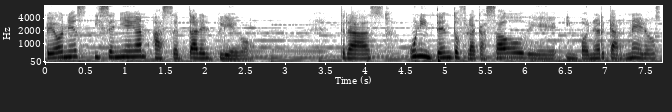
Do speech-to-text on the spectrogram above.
peones y se niegan a aceptar el pliego. Tras un intento fracasado de imponer carneros,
